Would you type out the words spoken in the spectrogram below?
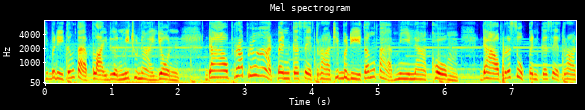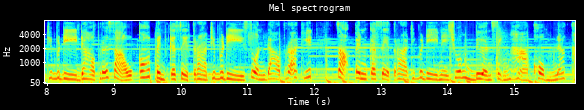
ธิบดีตั้งแต่ปลายเดือนมิถุนายน ดาวพระพฤหัสเป็นเกษตราธิบดีตั้งแต่มีนาคม ดาวพระศุกร์เป็นเกษตราธิบดี ดาวพระเสาร์ก็เป็นเกษตราธิบดี ส่วนดาวพระอาทิตย์จะเป็นเกษตราธิบดีในช่วงเดือนสิงหาคมนะค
